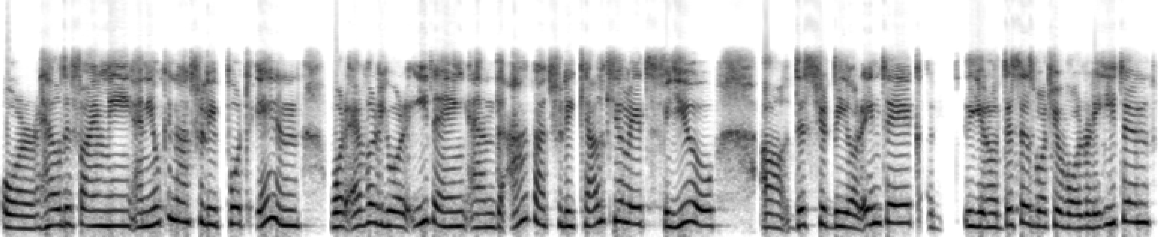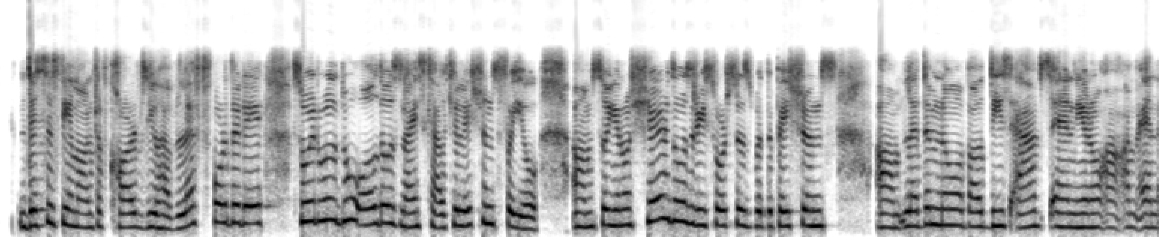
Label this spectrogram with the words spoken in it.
or Healthify Me, and you can actually put in whatever you are eating, and the app actually calculates for you. Uh, this should be your intake. You know, this is what you've already eaten. This is the amount of carbs you have left for the day. So it will do all those nice calculations for you. Um, so you know, share those resources with the patients. Um, let them know about these apps, and you know, um, and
